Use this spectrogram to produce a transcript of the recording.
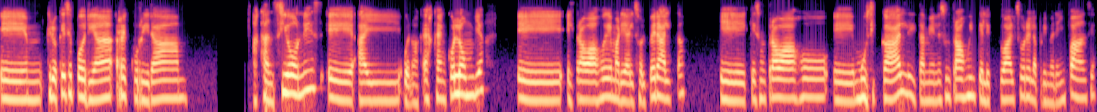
Em, creo que se podría recurrir a, a canciones. hay, bueno, acá en Colombia eh, el trabajo de María del Sol Peralta, eh, que es un trabajo eh, musical y también es un trabajo intelectual sobre la primera infancia,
